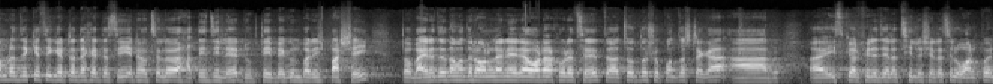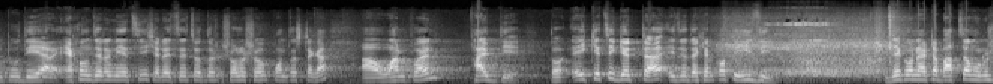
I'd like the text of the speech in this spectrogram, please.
আমরা যে কেসি গেটটা দেখাইতেছি, এটা হচ্ছে হলো হাতিঝিলে ঢুকতে বেগুন বাড়ির পাশেই। তো বাইরে যেহেতু আমাদের অনলাইনে এরা অর্ডার করেছে, তো চোদ্দোশো পঞ্চাশ টাকা আর স্কোয়ার ফিটে যেটা ছিল, সেটা ছিল ওয়ান পয়েন্ট টু দিয়ে। আর এখন যেটা নিয়েছি, সেটা হচ্ছে চোদ্দ ষোলোশো পঞ্চাশ টাকা ওয়ান পয়েন্ট ফাইভ দিয়ে। তো এই কেচি গেটটা, এই যে দেখেন কত ইজি যে কোনো একটা বাচ্চা মানুষ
